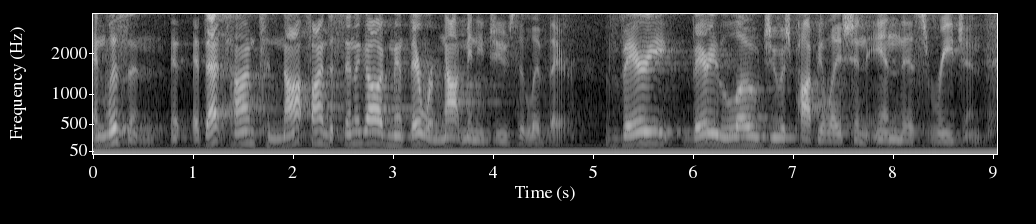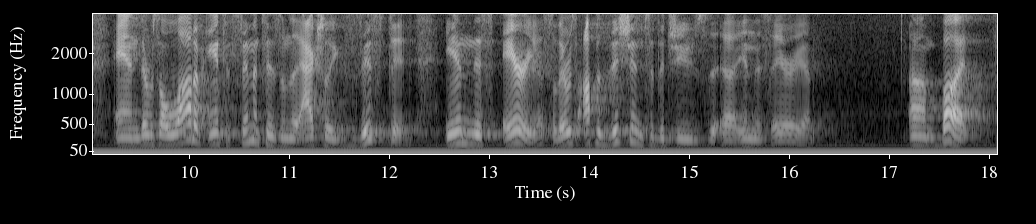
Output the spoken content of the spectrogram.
And listen, at, at that time, to not find a synagogue meant there were not many Jews that lived there. Very, very low Jewish population in this region. And there was a lot of anti Semitism that actually existed in this area. So there was opposition to the Jews uh, in this area. Um, but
